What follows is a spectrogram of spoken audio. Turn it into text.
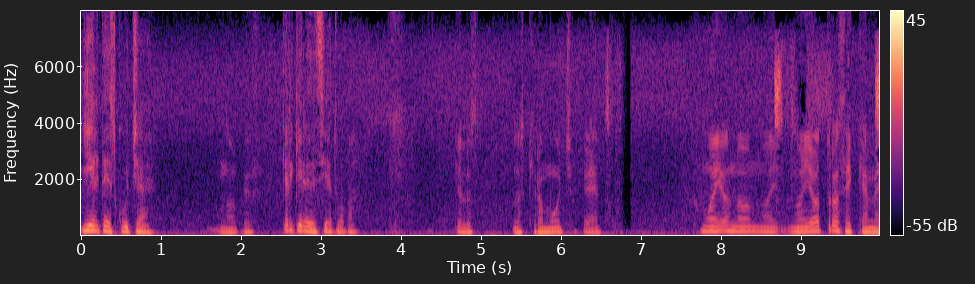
y él te escucha. No, pues ¿Qué le quiere decir a tu papá? que los, los quiero mucho, que como ellos no, no, hay, no hay otros y que me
